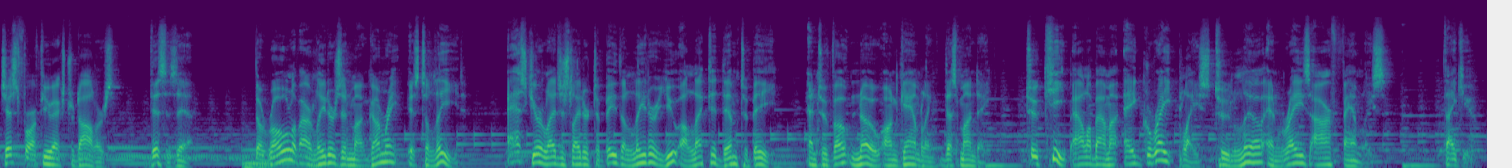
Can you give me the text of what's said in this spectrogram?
just for a few extra dollars, this is it. The role of our leaders in Montgomery is to lead Ask your legislator to be the leader you elected them to be and to vote no on gambling this Monday. To keep Alabama a great place to live and raise our families. Thank you.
